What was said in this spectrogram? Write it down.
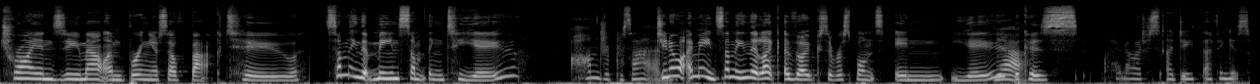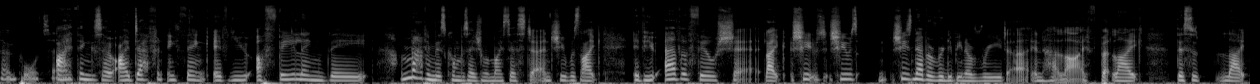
try and zoom out and bring yourself back to something that means something to you. Hundred percent. Do you know what I mean? Something that like evokes a response in you. Yeah. Because I don't know. I just I do. I think it's so important. I think so. I definitely think if you are feeling the, I remember having this conversation with my sister, and she was like, "If you ever feel shit, like she she was she's never really been a reader in her life, but like this is like,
